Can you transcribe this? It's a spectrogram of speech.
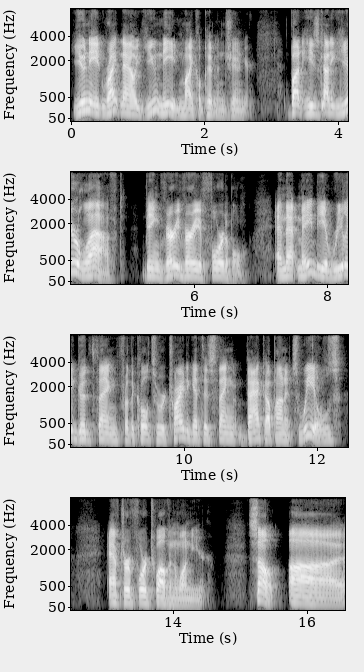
You need right now. You need Michael Pittman Jr but he's got a year left, being very, very affordable. And that may be a really good thing for the Colts who are trying to get this thing back up on its wheels after a 4-12 in one year. So, uh,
